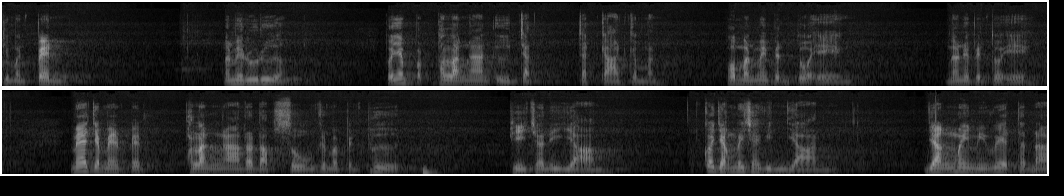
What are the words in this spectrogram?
ที่มันเป็น มันไม่รู้เรื่อง เพราะฉะนั้นพลังงานอื่นจัดจัดการกับมัน เพราะมันไม่เป็นตัวเองมันไม่เป็นตัวเอง แม้จะเป็นเป็นพลังงานระดับสูงขึ้นมาเป็นพืชพีชนิยาม ก็ยังไม่ใช่วิญญาณ ยังไม่มีเวทนา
